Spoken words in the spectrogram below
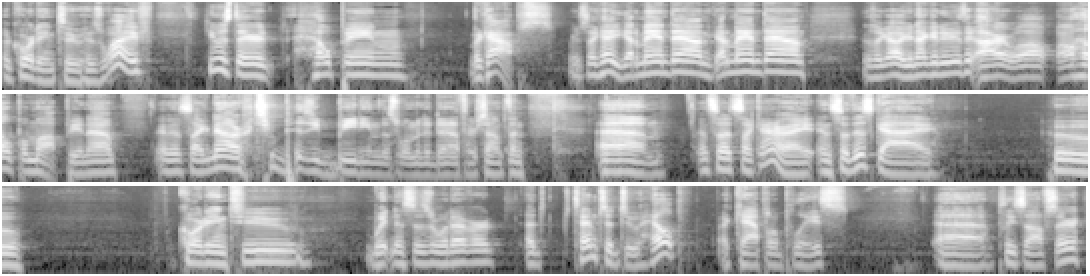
according to his wife, he was there helping the cops. He's like, "Hey, you got a man down. You got a man down." It's like, "Oh, you're not gonna do anything? All right, well, I'll, I'll help him up," you know. And it's like, "No, we're too busy beating this woman to death or something." Um, and so it's like, "All right." And so this guy, who, according to witnesses or whatever, attempted to help a Capitol Police uh, police officer,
